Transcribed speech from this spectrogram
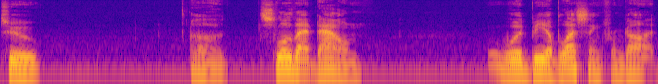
to uh, slow that down would be a blessing from God.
